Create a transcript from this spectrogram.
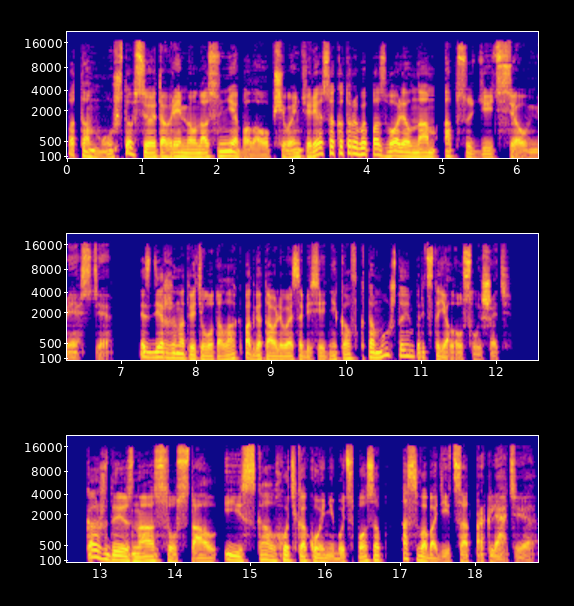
Потому что все это время у нас не было общего интереса, который бы позволил нам обсудить все вместе. Сдержанно ответил Уталак, подготавливая собеседников к тому, что им предстояло услышать. Каждый из нас устал и искал хоть какой-нибудь способ освободиться от проклятия.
